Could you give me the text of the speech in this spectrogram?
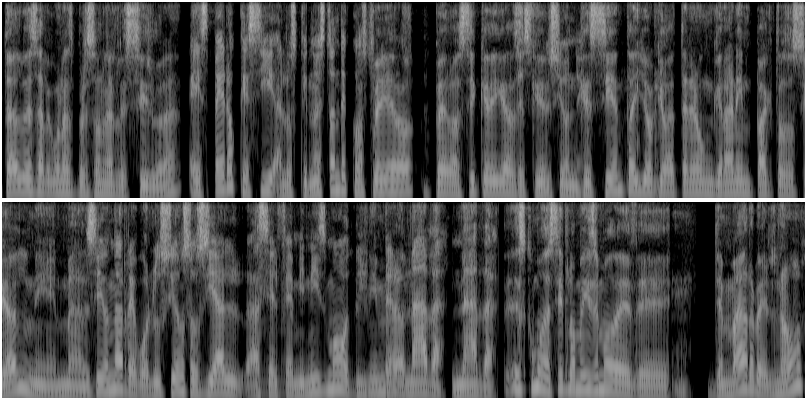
Tal vez a algunas personas les sirva, Espero que sí, a los que no están deconstruidos. pero, pero así que digas que, que sienta yo que va a tener un gran impacto social, ni más. Sí, una revolución social hacia el feminismo, Ni pero nada, nada. Es como decir lo mismo de, de, de Marvel, ¿no?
